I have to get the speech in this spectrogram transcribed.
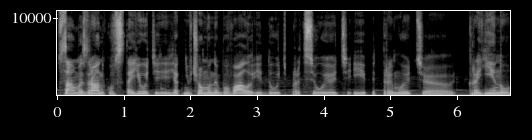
саме зранку встають, і як ні в чому не бувало, ідуть, працюють і підтримують е, країну.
